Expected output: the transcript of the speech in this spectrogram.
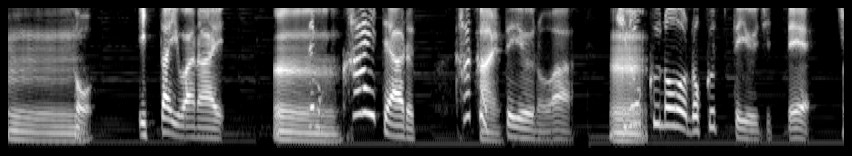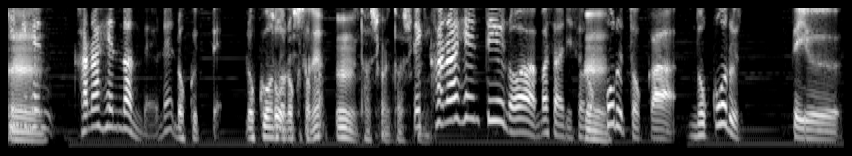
うん。そう。言った言わない。う。うん。でも、書いてある、書くっていうのは、うん、記録の6っていう字って、金編、かな編なんだよね、6って。録音の6とか。ね。うん、確かに確かで、に。かな編っていうのは、まさにその、うん掘るとか、残るっていう、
